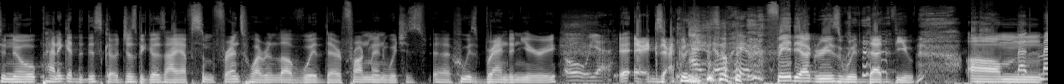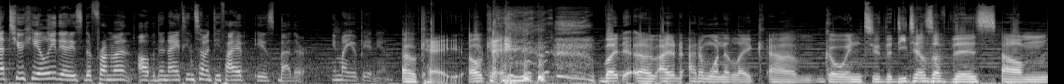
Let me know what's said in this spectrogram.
to know Panic at the Disco just because I have some friends who are in love with their frontman, which is uh, who is Brendon Urie. oh yeah. E- Exactly. I know him. Fede agrees with that view. Um, But Matthew Healy, that is the frontman of the 1975, is better, in my opinion. Okay, okay, but uh, I, I don't want to like um, go into the details of this. Um,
